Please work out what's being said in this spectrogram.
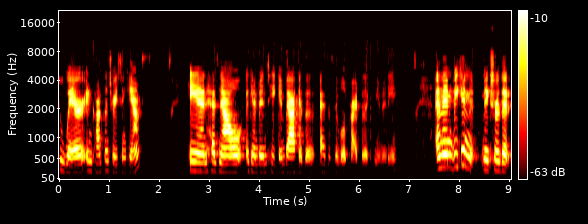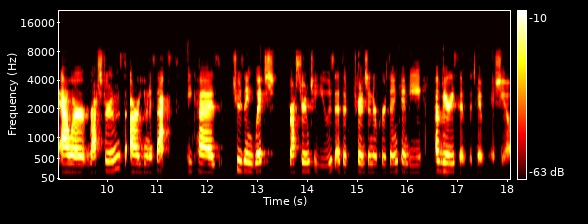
to wear in concentration camps and has now again been taken back as a, as a symbol of pride for the community. And then we can make sure that our restrooms are unisex because choosing which restroom to use as a transgender person can be a very sensitive issue.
